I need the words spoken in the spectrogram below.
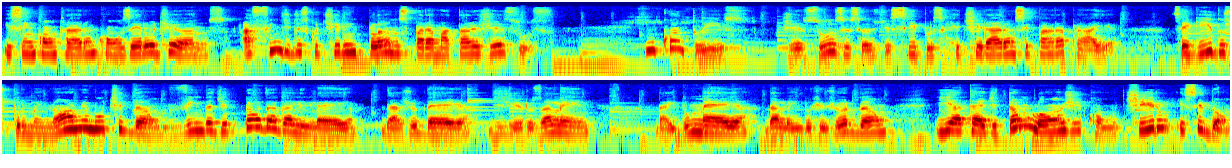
e se encontraram com os herodianos, a fim de discutirem planos para matar Jesus. Enquanto isso, Jesus e os seus discípulos retiraram-se para a praia, seguidos por uma enorme multidão vinda de toda a Galiléia, da Judéia, de Jerusalém, da Idumeia, da além do Rio Jordão e até de tão longe como Tiro e Sidom.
